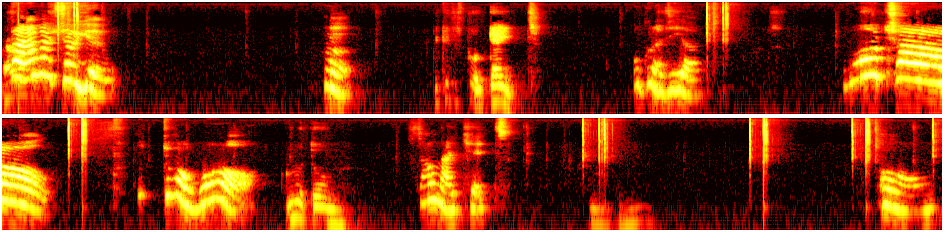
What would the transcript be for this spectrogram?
Fine, I'm gonna show you. Huh. You could just put a gate. Oh, good idea. Watch out! Do a wall. I'm not dumb. Sound like it. Mm-hmm. Oh. Oh.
